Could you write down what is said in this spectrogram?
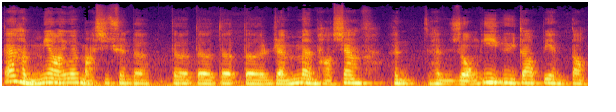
但很妙，因为马戏圈的的的的的人们好像很很容易遇到变动，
